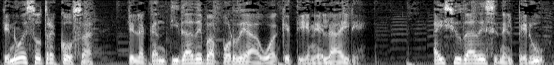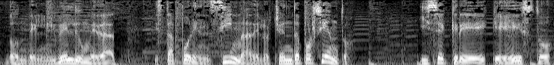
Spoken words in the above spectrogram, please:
que no es otra cosa que la cantidad de vapor de agua que tiene el aire. Hay ciudades en el Perú donde el nivel de humedad está por encima del 80%, y se cree que esto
